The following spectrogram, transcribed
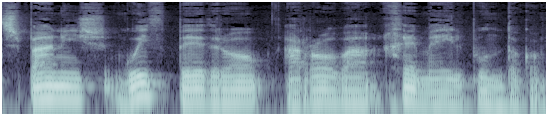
spanishwithpedro.gmail.com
